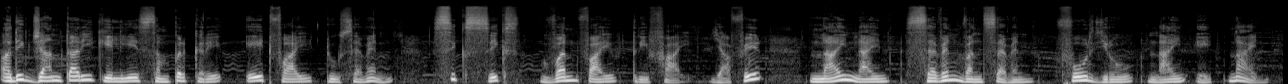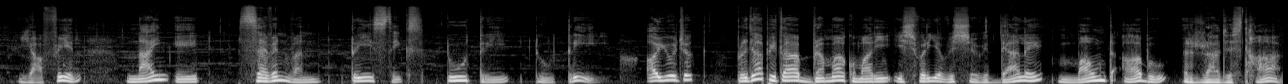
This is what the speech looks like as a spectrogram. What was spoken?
अधिक जानकारी के लिए संपर्क करें eight five two seven six six one five three five या फिर nine nine seven one seven four zero nine eight nine या फिर nine eight seven one three six two three two three आयोजक प्रजापिता ब्रह्मा कुमारी ईश्वरीय विश्वविद्यालय माउंट आबू राजस्थान।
